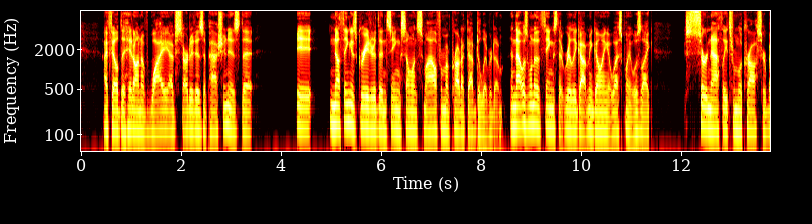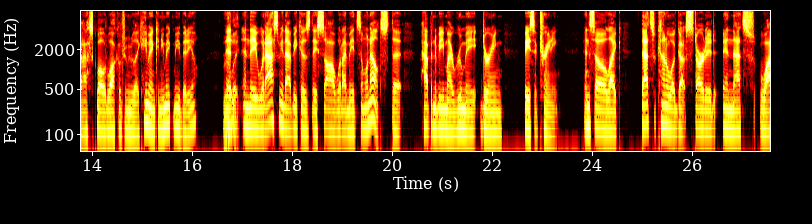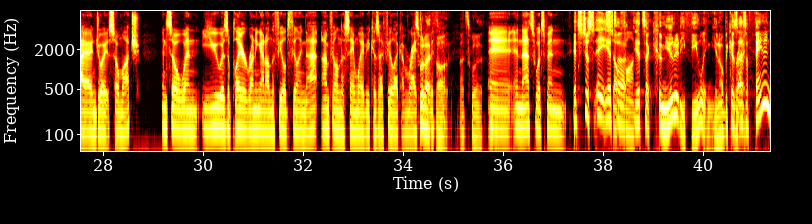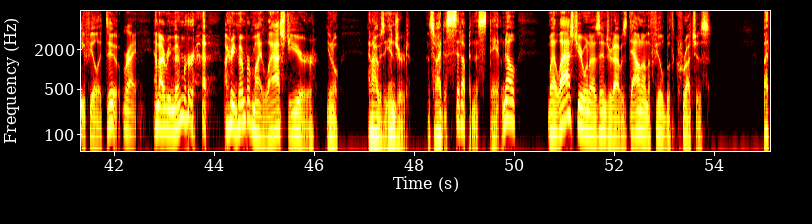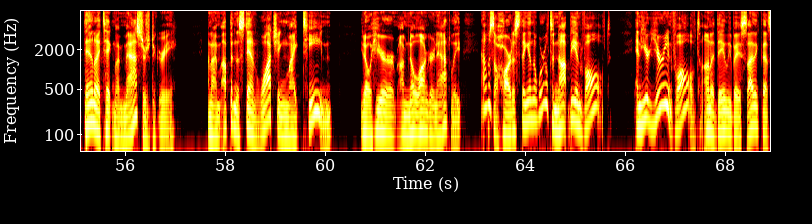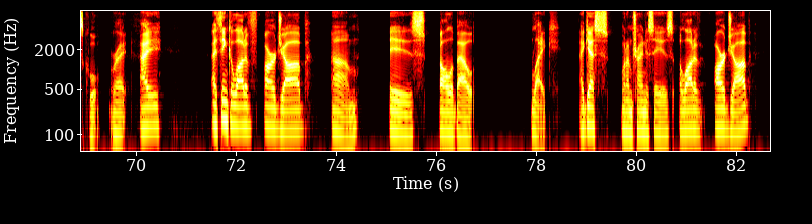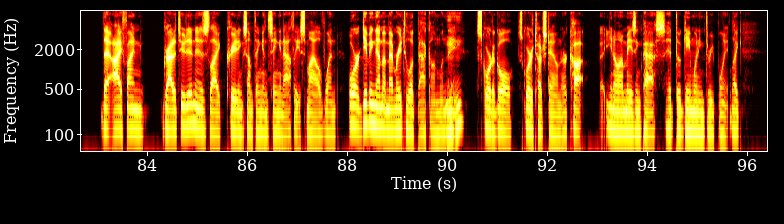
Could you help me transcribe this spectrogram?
I failed to hit on of why I've started as a passion is that it nothing is greater than seeing someone smile from a product I've delivered them. And that was one of the things that really got me going at West Point was like certain athletes from lacrosse or basketball would walk up to me and be like, "Hey man, can you make me a video?" Really? And, and they would ask me that because they saw what I made someone else that happened to be my roommate during basic training. And so like that's kind of what got started and that's why I enjoy it so much. And so when you as a player running out on the field feeling that, I'm feeling the same way because I feel like I'm right That's what I with thought. That's what I thought. you. And and that's what's been It's just it's So a fun. it's a community feeling, you know, because as a fan you feel it too. right. And I remember I remember my last year, you know, and I was injured. And so I had to sit up in the stand. No, my last year when I was injured, I was down on the field with crutches. But then I take my master's degree and I'm up in the stand watching my team, you know, here I'm no longer an athlete. That was the hardest thing in the world to not be involved. And you're you're involved on a daily basis. I think that's cool. Right. I I think a lot of our job um is all about like I guess what I'm trying to say is a lot of our job that I find gratitude in is like creating something and seeing an athlete smile of when or giving them a memory to look back on when they Mhm. scored a goal, scored a touchdown, or caught uh, you know an amazing pass, hit the game-winning three-point. Like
